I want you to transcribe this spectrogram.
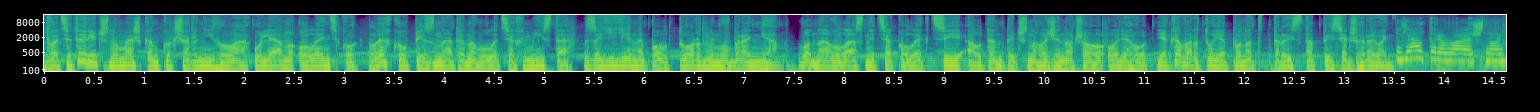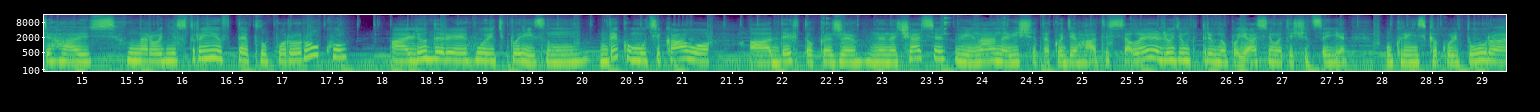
20-річну мешканку Чернігова Уляну Оленську легко впізнати на вулицях міста за її неповторним вбранням. Вона власниця колекції автентичного жіночого одягу, яка вартує понад 300 тисяч гривень. Я переважно одягаюсь в народні строї в теплу пору року, а люди реагують по-різному. Декому цікаво, а дехто каже, не на часі війна, навіщо так одягатися. Але людям потрібно пояснювати, що це є українська культура,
